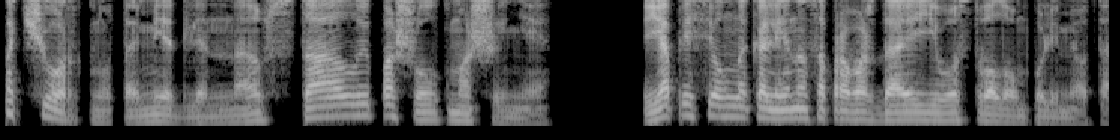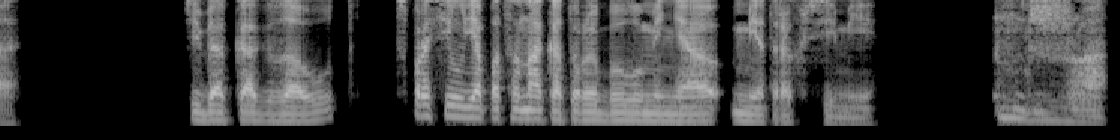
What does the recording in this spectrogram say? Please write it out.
подчеркнуто медленно, встал и пошел к машине. Я присел на колено, сопровождая его стволом пулемета. «Тебя как зовут?» — спросил я пацана, который был у меня метрах в семи. «Джо»,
